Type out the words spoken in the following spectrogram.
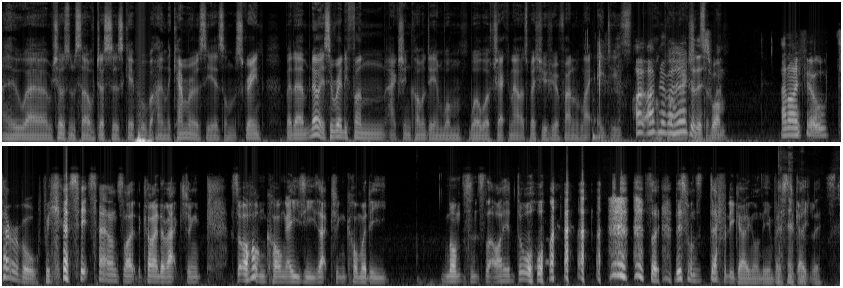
who um, shows himself just as capable behind the camera as he is on the screen. But um, no, it's a really fun action comedy and one well worth checking out, especially if you're a fan of like 80s. I, I've Hong never heard of this one, and I feel terrible because it sounds like the kind of action, sort of Hong Kong 80s action comedy nonsense that I adore. so this one's definitely going on the investigate list.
